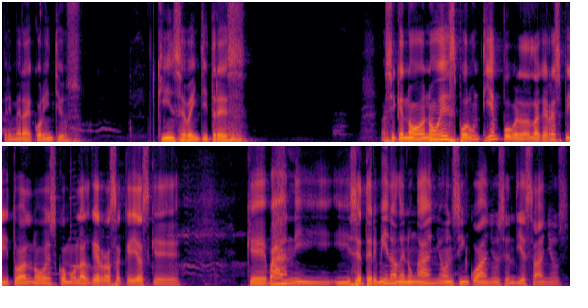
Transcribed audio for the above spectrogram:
Primera de Corintios 15, 23. Así que no, no es por un tiempo, ¿verdad? La guerra espiritual no es como las guerras aquellas que, que van y, y, se terminan en un año, en cinco años, en diez años,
